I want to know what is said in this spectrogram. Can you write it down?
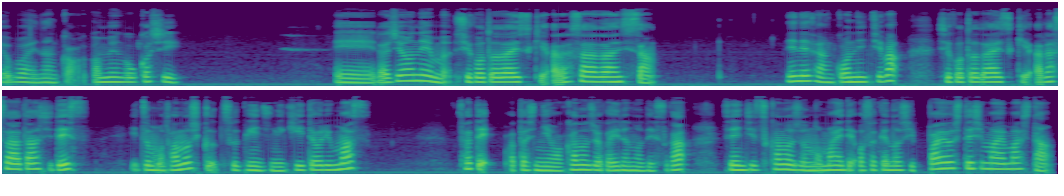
やばい、なんか画面がおかしい。えー、ラジオネーム、仕事大好き、アラサー男子さん。ねねさん、こんにちは。仕事大好き、アラサー男子です。いつも楽しく通勤時に聞いております。さて、私には彼女がいるのですが、先日彼女の前でお酒の失敗をしてしまいました。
